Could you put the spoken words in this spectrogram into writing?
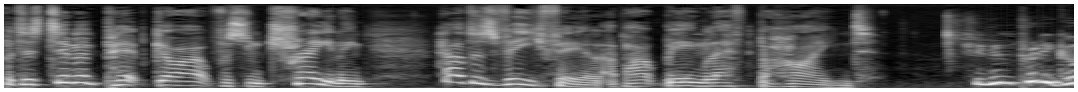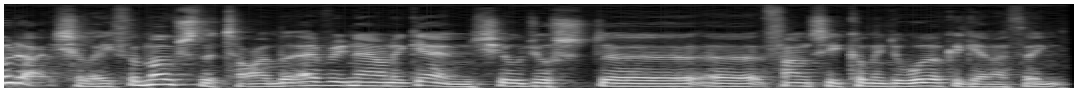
But as Tim and Pip go out for some training, how does V feel about being left behind? She's been pretty good actually for most of the time, but every now and again she'll just uh, uh, fancy coming to work again. I think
